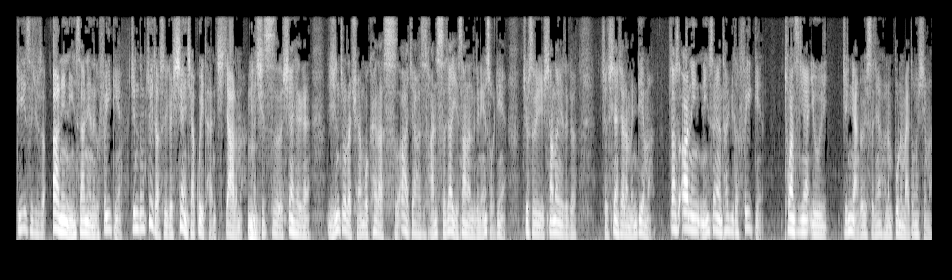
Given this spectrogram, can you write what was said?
第一次就是二零零三年那个非典，京东最早是一个线下柜台起家了嘛，嗯，其次是线下这个已经做了全国开了十二家还是好像十家以上的那个连锁店，就是相当于这个就是线下的门店嘛。但是二零零三年他遇到非典，突然之间有近两个月时间可能不能买东西嘛，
